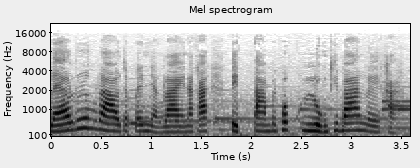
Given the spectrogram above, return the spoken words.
แล้วเรื่องราวจะเป็นอย่างไรนะคะ ติดตามไปพบคุณลุงที่บ้านเลยค่ะ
